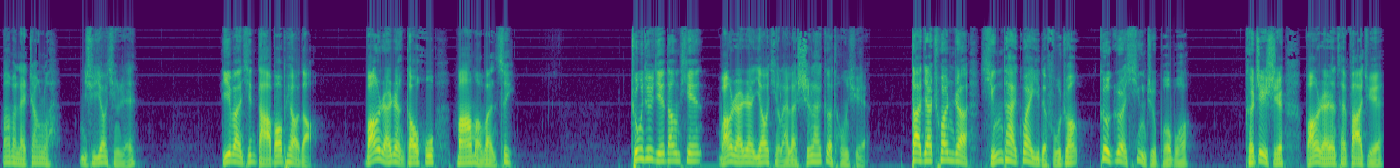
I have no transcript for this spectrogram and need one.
妈妈来张罗，你去邀请人。李婉琴打包票道。王然然高呼：“妈妈万岁！”中秋节当天，王然然邀请来了十来个同学，大家穿着形态怪异的服装，个个兴致勃勃。可这时，王然然才发觉，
